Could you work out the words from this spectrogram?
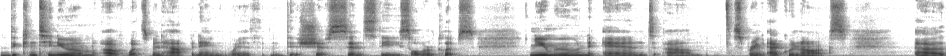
the continuum of what's been happening with the shifts since the solar eclipse, new moon, and um, spring equinox. Uh,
